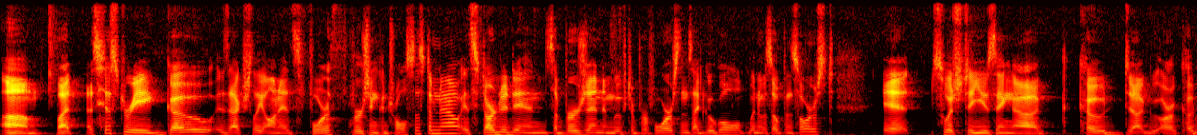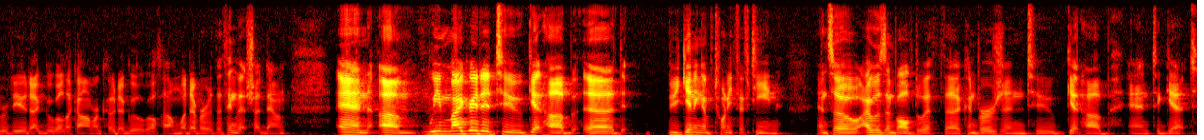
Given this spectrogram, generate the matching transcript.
Um, but as history, Go is actually on its fourth version control system now. It started in Subversion and moved to Perforce inside Google when it was open sourced. It switched to using uh, code uh, or codereview.google.com or code.google.com, whatever, the thing that shut down. And um, we migrated to GitHub uh, beginning of 2015. And so I was involved with the conversion to GitHub and to Git.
